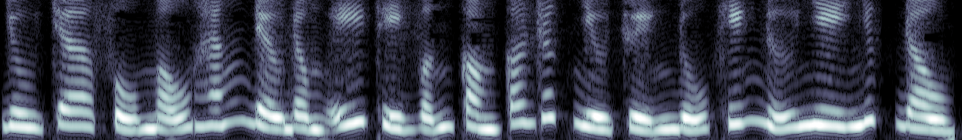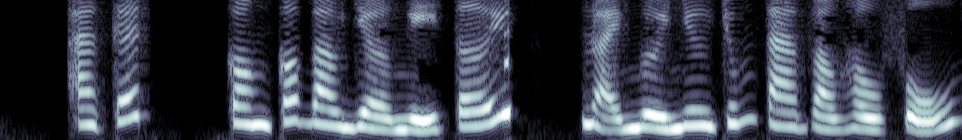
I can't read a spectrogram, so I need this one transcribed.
dù cho phụ mẫu hắn đều đồng ý thì vẫn còn có rất nhiều chuyện đủ khiến nữ nhi nhức đầu. A Kết, con có bao giờ nghĩ tới, loại người như chúng ta vào hầu phủ,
